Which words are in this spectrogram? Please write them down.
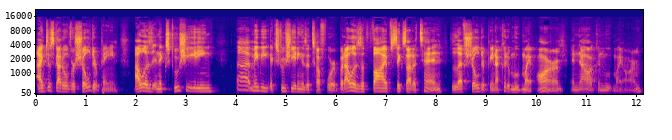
I just got over shoulder pain. I was in excruciating, uh, maybe excruciating is a tough word, but I was a five, six out of 10 left shoulder pain. I could have moved my arm, and now I can move my arm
